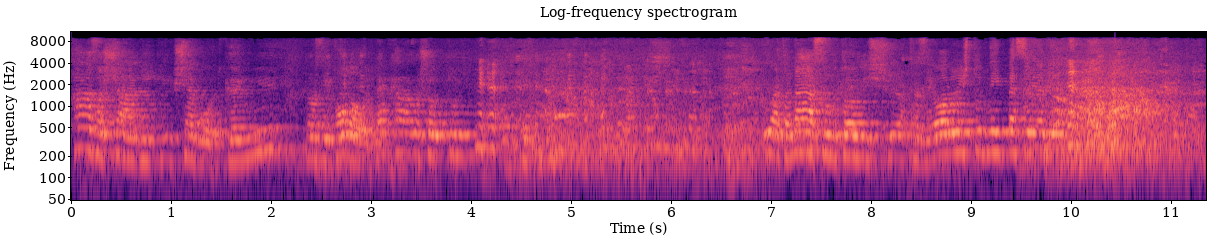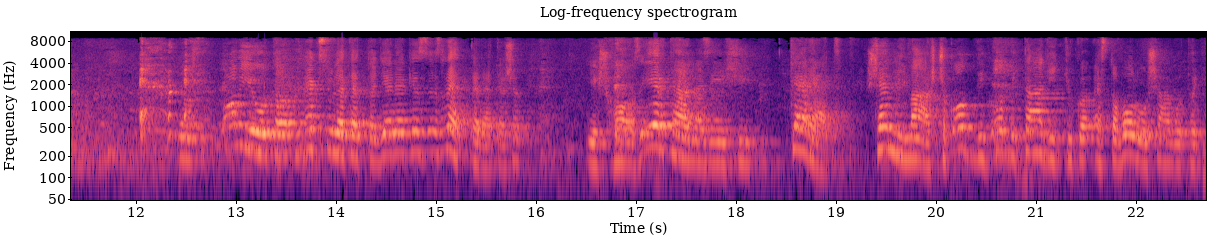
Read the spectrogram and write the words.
házasságig se volt könnyű, de azért valahogy megházasodtunk. Jó, hát a nászúton is, hát azért arról is tudnék beszélni. De most amióta megszületett a gyerek, ez, ez rettenetes. És ha az értelmezési keret semmi más, csak addig, addig tágítjuk a, ezt a valóságot, hogy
